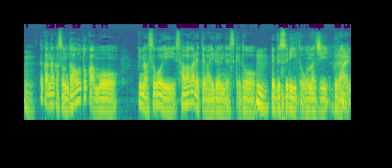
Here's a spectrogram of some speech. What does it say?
うんだからなんかその DAO とかも、今すごい騒がれてはいるんですけど、うん Web3 と同じぐらい。はい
